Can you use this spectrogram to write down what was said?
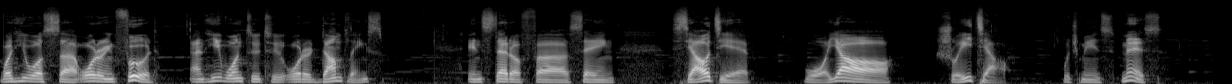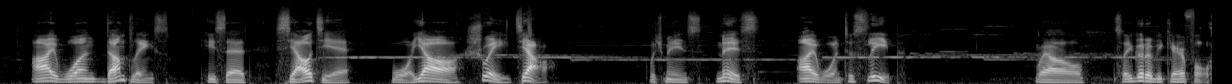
When he was uh, ordering food and he wanted to order dumplings, instead of uh, saying "小姐，我要水饺," which means "Miss, I want dumplings," he said "小姐，我要睡觉," which means "Miss, I want to sleep." Well, so you gotta be careful.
